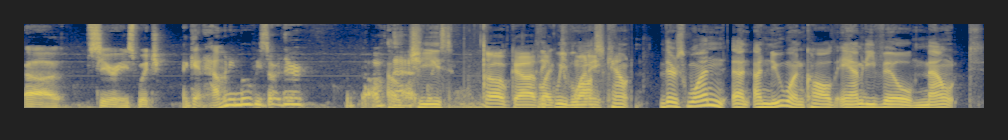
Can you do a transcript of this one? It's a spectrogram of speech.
uh, series. Which again, how many movies are there? Oh, jeez. Oh, God. like we've 20. lost count. There's one, a, a new one called Amityville Mount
